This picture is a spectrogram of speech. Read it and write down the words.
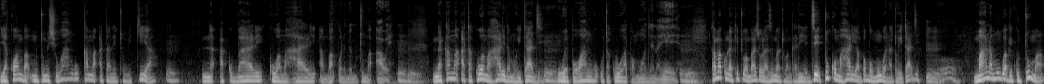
Ya kwamba mtumishi wangu kama atanitumikia mm na akubali kuwa mahali ambapo nimemtuma awe mm. na kama atakuwa mahali na mhitaji mm. uwepo wangu utakuwa pamoja na yeye mm. kama kuna kitu ambacho lazima tuangalie je tuko mahali ambapo mungu anatuhitaji mm. oh. maana mungu akikutuma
